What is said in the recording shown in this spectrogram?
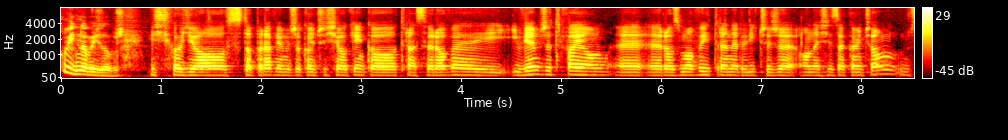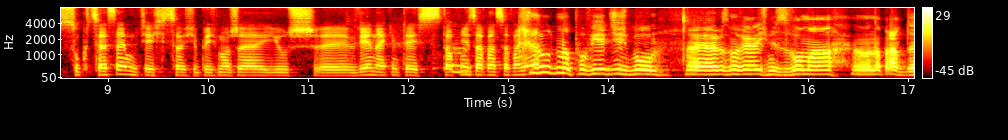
Powinno być dobrze. Jeśli chodzi o stopera, wiem, że kończy się okienko transferowe i, i wiem, że trwają e, e, rozmowy i trener liczy, że one się zakończą z sukcesem. Gdzieś coś być może już e, wie, na jakim to jest stopniu zaawansowania. Trudno powiedzieć, bo e, rozmawialiśmy z dwoma no, naprawdę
